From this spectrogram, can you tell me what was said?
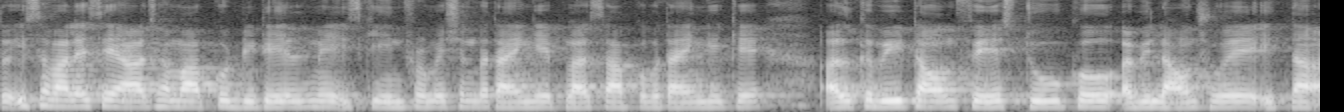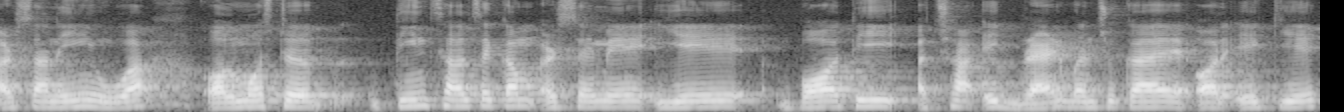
तो इस हवाले से आज हम आपको डिटेल में इसकी इन्फॉर्मेशन बताएँगे प्लस आपको बताएँगे कि अलकबी टाउन फ़ेज़ टू को अभी लॉन्च हुए इतना अरसा नहीं हुआ। ऑलमोस्ट तीन साल से कम अरसे में ये बहुत ही अच्छा एक ब्रांड बन चुका है और एक ये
